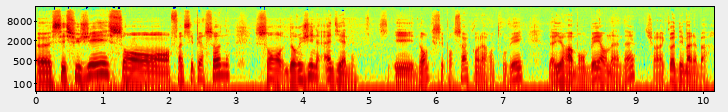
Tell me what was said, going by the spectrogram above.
Euh, ces sujets sont, enfin ces personnes sont d'origine indienne. Et donc c'est pour ça qu'on l'a retrouvé d'ailleurs à Bombay en Inde, hein, sur la côte des Malabar.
